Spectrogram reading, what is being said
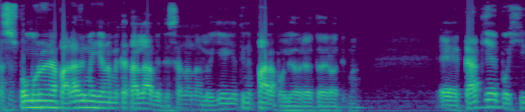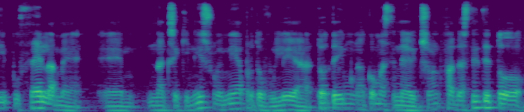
Θα σας πω μόνο ένα παράδειγμα για να με καταλάβετε σαν αναλογία, γιατί είναι πάρα πολύ ωραίο το ερώτημα. Ε, κάποια εποχή που θέλαμε ε, να ξεκινήσουμε μία πρωτοβουλία, τότε ήμουν ακόμα στην Ericsson, φανταστείτε το,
